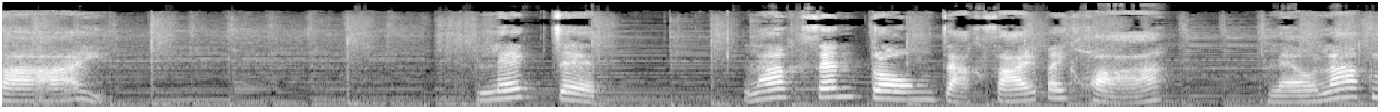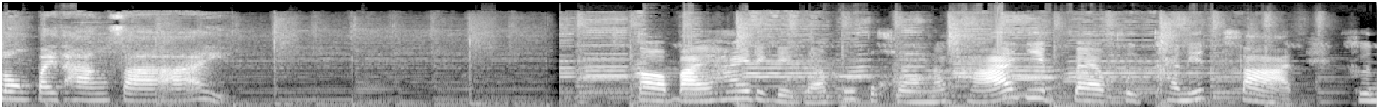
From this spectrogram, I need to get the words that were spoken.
ซ้าย เลข 7 ลากเส้นตรงจากซ้ายไปขวา แล้วลากลงไปทางซ้าย ต่อไปให้เด็กๆและผู้ปกครองนะคะ หยิบแบบฝึกคณิตศาสตร์ขึ้น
